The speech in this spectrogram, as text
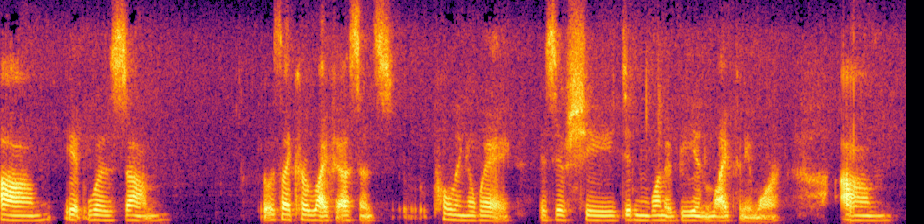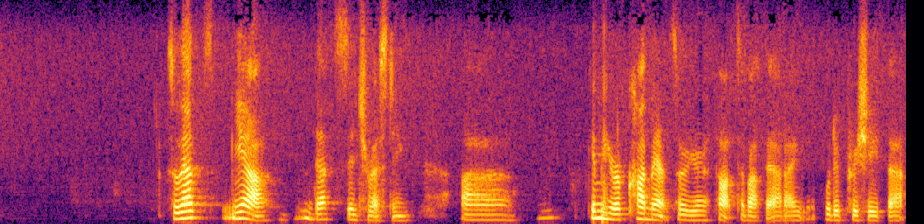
Um, it was um, it was like her life essence pulling away as if she didn't want to be in life anymore. Um, so that's, yeah, that's interesting. Uh, give me your comments or your thoughts about that. I would appreciate that.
